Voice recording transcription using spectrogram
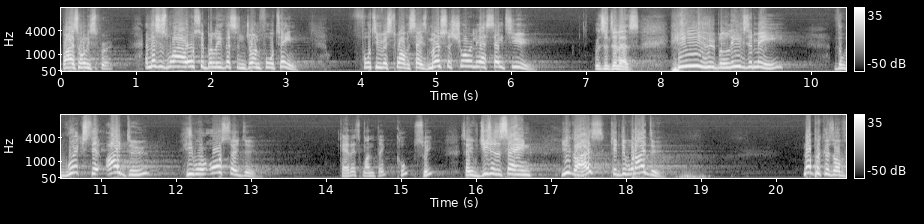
By His Holy Spirit. And this is why I also believe this in John 14. 14 verse 12 it says, Most assuredly I say to you, listen to this, he who believes in me, the works that I do, he will also do. Okay, that's one thing. Cool, sweet. So Jesus is saying, You guys can do what I do. Not because of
